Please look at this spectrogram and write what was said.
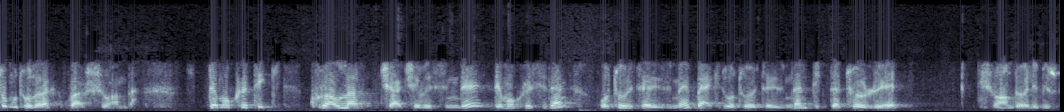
somut olarak var şu anda. Demokratik kurallar çerçevesinde demokrasiden otoriterizme, belki de otoriterizmden diktatörlüğe, şu anda öyle bir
